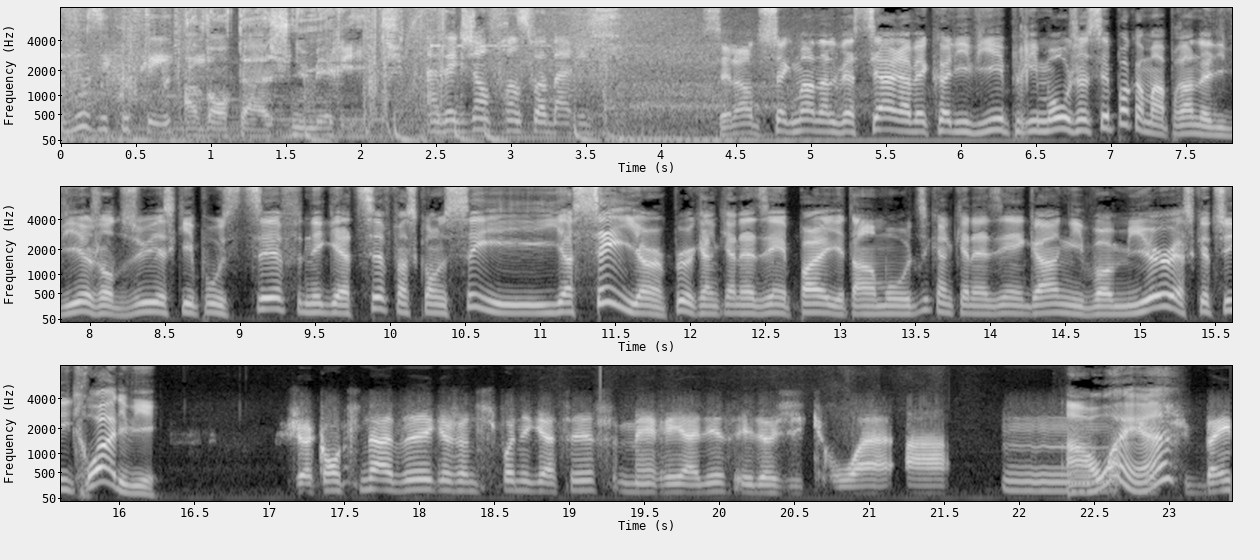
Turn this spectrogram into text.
Vous écoutez Avantage numérique avec Jean-François Barry. C'est l'heure du segment dans le vestiaire avec Olivier Primo. Je ne sais pas comment prendre Olivier aujourd'hui. Est-ce qu'il est positif, négatif? Parce qu'on le sait, il a un peu. Quand le Canadien perd, il est en maudit. Quand le Canadien gagne, il va mieux. Est-ce que tu y crois, Olivier? Je continue à dire que je ne suis pas négatif, mais réaliste. Et là, j'y crois à... Hmm, ah ouais, hein? Je suis bien...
